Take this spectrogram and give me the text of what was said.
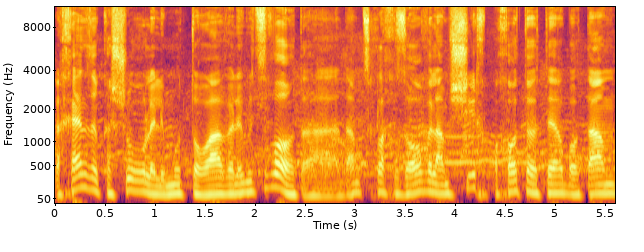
לכן זה קשור ללימוד תורה ולמצוות. האדם צריך לחזור ולהמשיך פחות או יותר באותם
